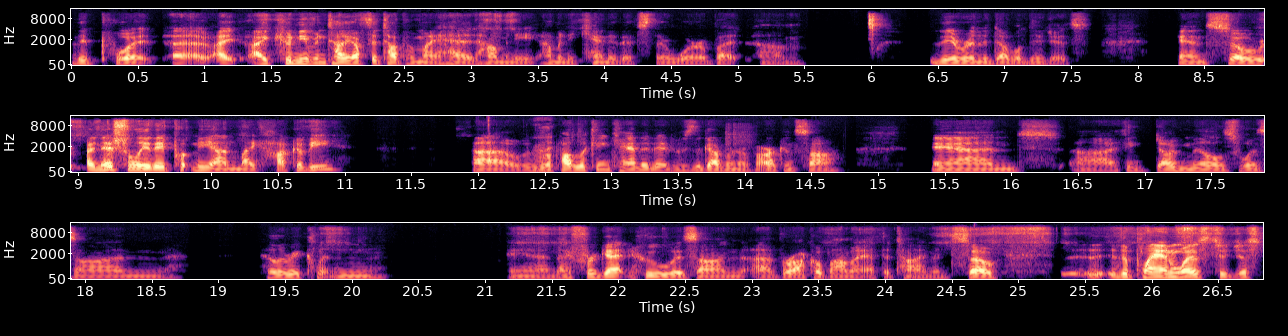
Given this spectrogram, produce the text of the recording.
they put uh, I I couldn't even tell you off the top of my head how many how many candidates there were, but um, they were in the double digits. And so initially they put me on Mike Huckabee, uh, right. Republican candidate who's the governor of Arkansas, and uh, I think Doug Mills was on Hillary Clinton, and I forget who was on uh, Barack Obama at the time. And so the plan was to just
